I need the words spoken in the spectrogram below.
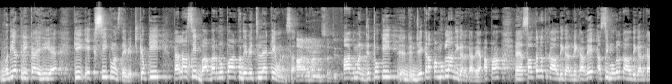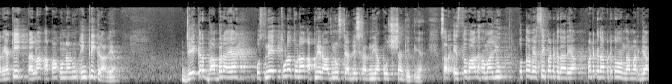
ਵਧੀਆ ਤਰੀਕਾ ਇਹੀ ਹੈ ਕਿ ਇੱਕ ਸੀਕੁਐਂਸ ਦੇ ਵਿੱਚ ਕਿਉਂਕਿ ਪਹਿਲਾਂ ਅਸੀਂ ਬਾਬਰ ਨੂੰ ਭਾਰਤ ਦੇ ਵਿੱਚ ਲੈ ਕੇ ਆਉਣਾ ਸਰ। ਆਗਮਨ ਸਰ ਜਿੱਥੇ। ਆਗਮਨ ਜਿੱਥੋਂ ਕਿ ਜੇਕਰ ਆਪਾਂ ਮੁਗਲਾਂ ਦੀ ਗੱਲ ਕਰ ਰਹੇ ਹਾਂ ਆਪਾਂ ਸਲਤਨਤ ਕਾਲ ਦੀ ਗੱਲ ਨਹੀਂ ਕਰ ਰਹੇ ਅਸੀਂ ਮੁਗਲ ਕਾਲ ਦੀ ਗੱਲ ਕਰ ਰਹੇ ਹਾਂ ਕਿ ਪਹਿਲਾਂ ਆਪਾਂ ਉਹਨਾਂ ਨੂੰ ਐਂਟਰੀ ਕਰਾ ਰਹੇ ਹਾਂ। ਜੇਕਰ ਬਾਬਰ ਆਇਆ ਉਸਨੇ ਥੋੜਾ ਥੋੜਾ ਆਪਣੇ ਰਾਜ ਨੂੰ ਸਟੈਬਲਿਸ਼ ਕਰਨ ਦੀਆਂ ਕੋਸ਼ਿਸ਼ਾਂ ਕੀਤੀਆਂ। ਸਰ ਇਸ ਤੋਂ ਬਾਅਦ ਹਮਾਯੂ ਉਹ ਤਾਂ ਵੈਸੇ ਹੀ ਭਟਕਦਾ ਰਿਹਾ, ਭਟਕਦਾ ਭਟਕਾਉਂਦਾ ਮਰ ਗਿਆ।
